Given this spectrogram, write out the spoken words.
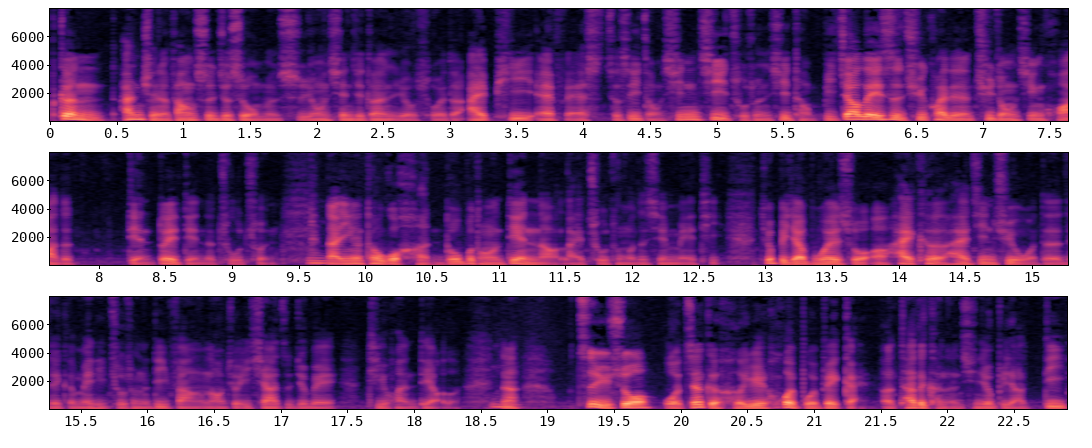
更安全的方式就是我们使用现阶段有所谓的 IPFS，就是一种星际储存系统，比较类似区块链的去中心化的点对点的储存。嗯、那因为透过很多不同的电脑来储存我这些媒体，就比较不会说哦，骇客骇进去我的这个媒体储存的地方，然后就一下子就被替换掉了。嗯、那至于说我这个合约会不会被改，呃，它的可能性就比较低，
